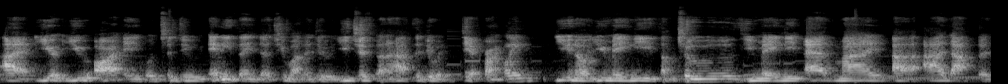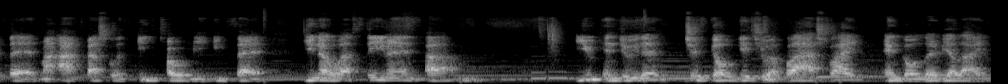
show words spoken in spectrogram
I you you are able to do anything that you want to do. You're just gonna have to do it differently. You know, you may need some tools. You may need, as my uh, eye doctor said, my eye specialist, he told me, he said, you know what, Stephen, um, you can do this. Just go get you a flashlight and go live your life.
